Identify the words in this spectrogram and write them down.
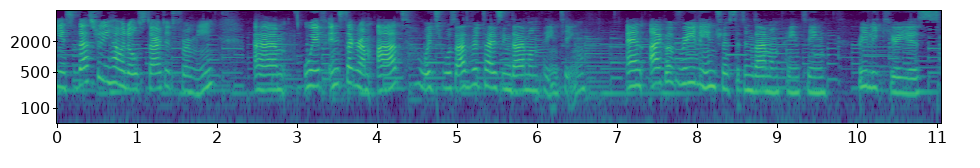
Yeah, so that's really how it all started for me. Um, with Instagram ad, which was advertising diamond painting. And I got really interested in diamond painting, really curious.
